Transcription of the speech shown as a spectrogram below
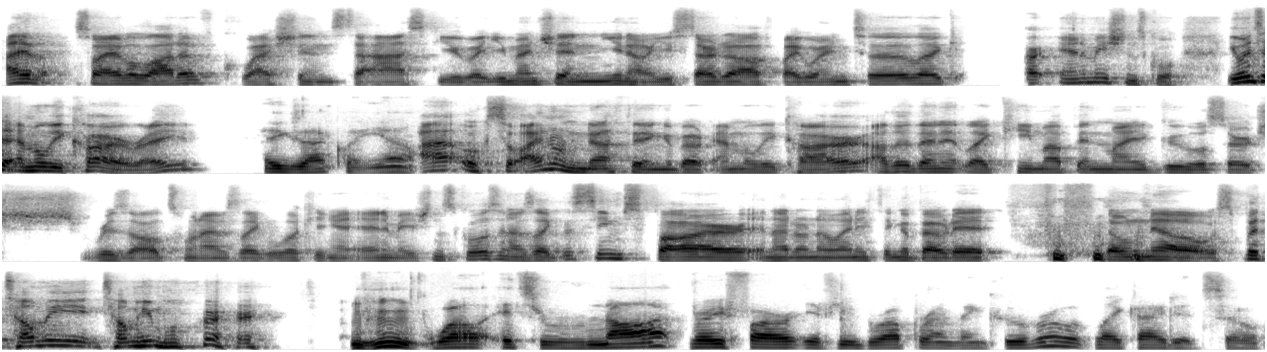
I have so I have a lot of questions to ask you. But you mentioned, you know, you started off by going to like art animation school. You went to Emily Carr, right? Exactly. Yeah. I, oh, so I know nothing about Emily Carr other than it like came up in my Google search results when I was like looking at animation schools, and I was like, this seems far, and I don't know anything about it. don't know. But tell me, tell me more. Mm-hmm. Well, it's not very far if you grew up around Vancouver, like I did. So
